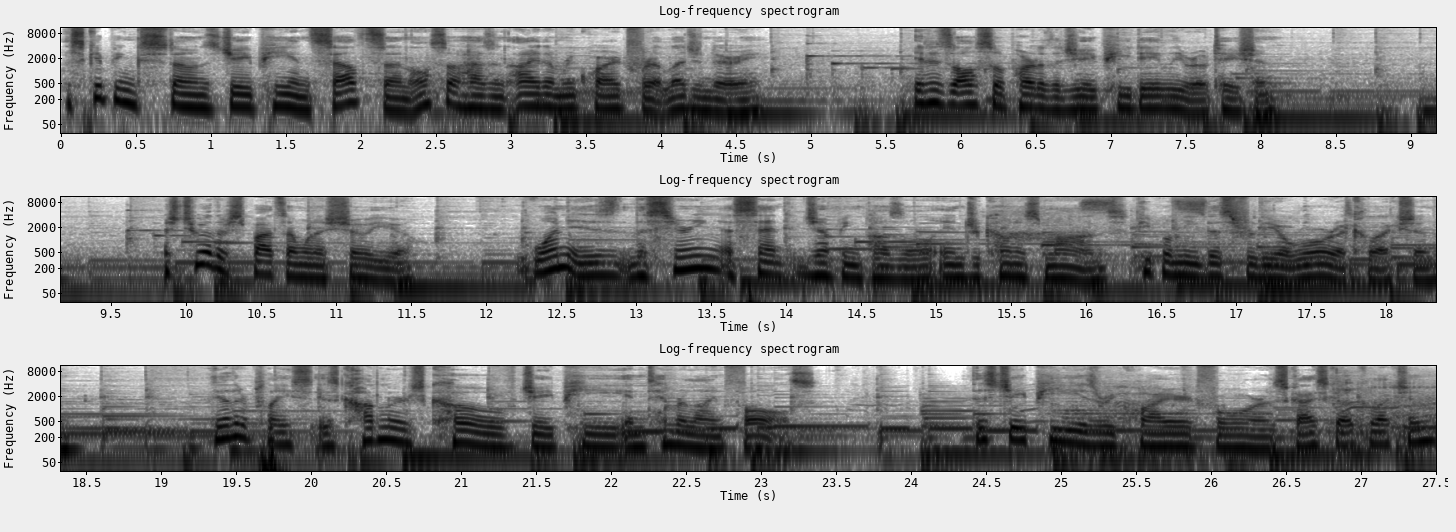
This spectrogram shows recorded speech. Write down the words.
The Skipping Stones JP in Southsun also has an item required for it legendary. It is also part of the JP daily rotation. There's two other spots I want to show you. One is the Searing Ascent jumping puzzle in Draconis Mons. People need this for the Aurora collection. The other place is Coddler's Cove JP in Timberline Falls. This JP is required for the Sky Scout collection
